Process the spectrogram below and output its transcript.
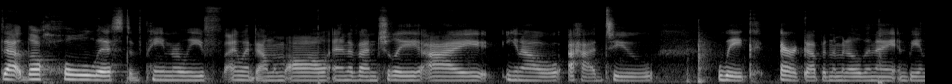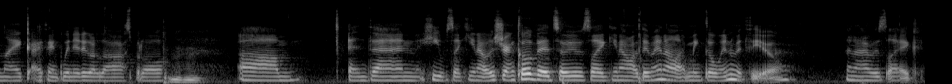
that the whole list of pain relief. I went down them all and eventually I, you know, I had to wake Eric up in the middle of the night and being like, I think we need to go to the hospital. Um and then he was like, you know, it was during COVID, so he was like, you know, they may not let me go in with you. And I was like,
